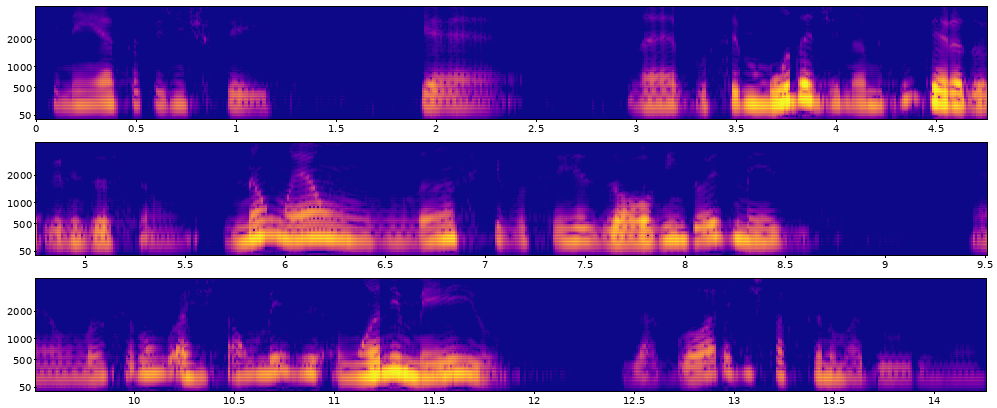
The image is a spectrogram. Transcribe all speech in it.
que nem essa que a gente fez que é né, você muda a dinâmica inteira da organização. Não é um, um lance que você resolve em dois meses. É um lance longo. A gente está um, mês, um ano e meio e agora a gente está ficando maduro. Né?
